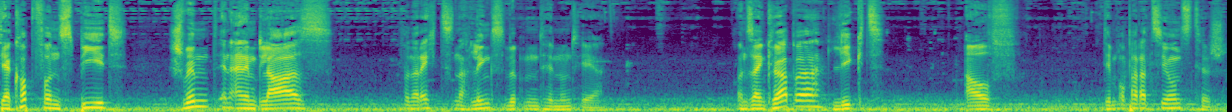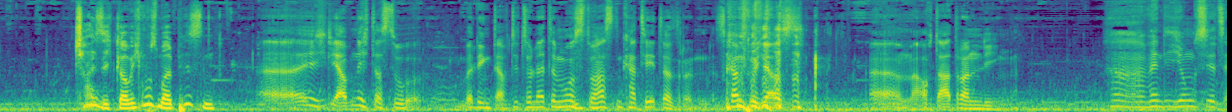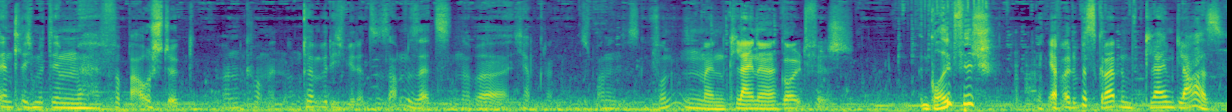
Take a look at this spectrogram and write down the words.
Der Kopf von Speed schwimmt in einem Glas von rechts nach links wippend hin und her. Und sein Körper liegt auf dem Operationstisch. Scheiße, ich glaube, ich muss mal pissen. Äh, ich glaube nicht, dass du unbedingt auf die Toilette musst. Du hast einen Katheter drin. Das kann durchaus ähm, auch da dran liegen. Ah, Wenn die Jungs jetzt endlich mit dem Verbaustück dann können wir dich wieder zusammensetzen. Aber ich habe gerade noch was Spannendes gefunden, mein kleiner Goldfisch. Ein Goldfisch? Ja, weil du bist gerade im kleinen Glas. So.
